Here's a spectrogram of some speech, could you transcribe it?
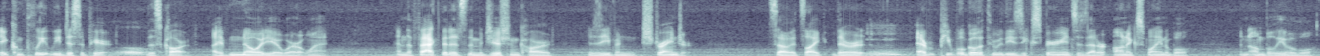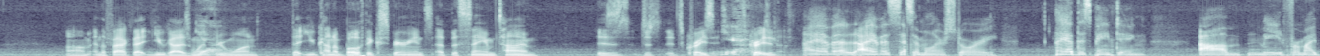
it completely disappeared, this card. I have no idea where it went. And the fact that it's the magician card is even stranger. So it's like there are every, people go through these experiences that are unexplainable and unbelievable. Um, and the fact that you guys went Yeah. through one that you kind of both experienced at the same time is just it's crazy. Yeah. It's craziness. I have a I have a similar story. I had this painting um, made for my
